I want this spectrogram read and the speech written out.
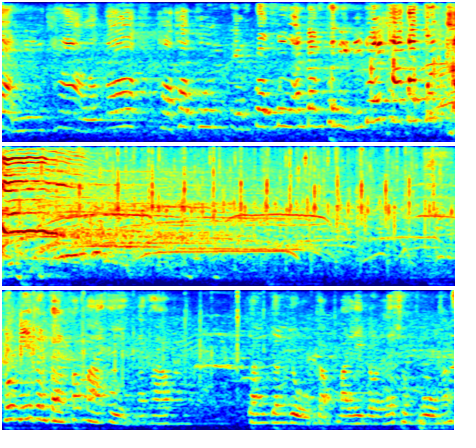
กาสนี้ค่ะ แล้วก็ขอขอบคุณเสียงปรบมืออันดังสนิทนี้ด้วยค่ะ ขอบคุณค่ะ พรุ่งนี้แฟนๆต้องมาอีกนะครับ ยังยังอยู่กับมารีนนท์และชมพูทั้ง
